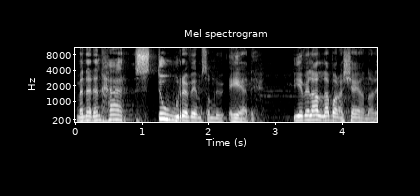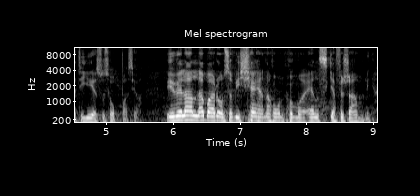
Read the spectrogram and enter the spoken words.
Men när den här store, vem som nu är det, vi är väl alla bara tjänare till Jesus hoppas jag. Vi är väl alla bara de som vill tjäna honom och älska församlingen.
